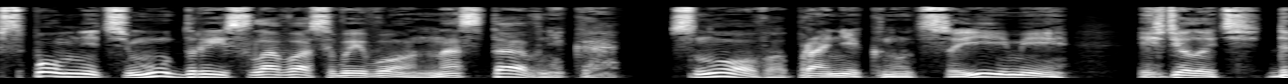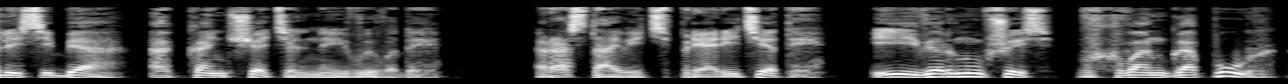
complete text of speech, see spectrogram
Вспомнить мудрые слова своего наставника, снова проникнуться ими и сделать для себя окончательные выводы, расставить приоритеты и, вернувшись в Хвангапур,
